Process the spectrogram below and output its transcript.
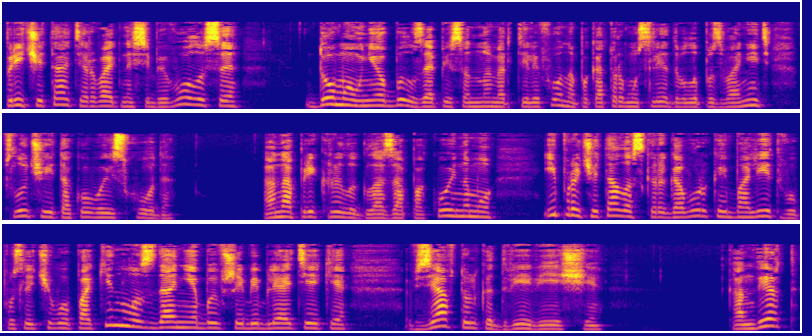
причитать и рвать на себе волосы. Дома у нее был записан номер телефона, по которому следовало позвонить в случае такого исхода. Она прикрыла глаза покойному и прочитала скороговоркой молитву, после чего покинула здание бывшей библиотеки, взяв только две вещи — конверт,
